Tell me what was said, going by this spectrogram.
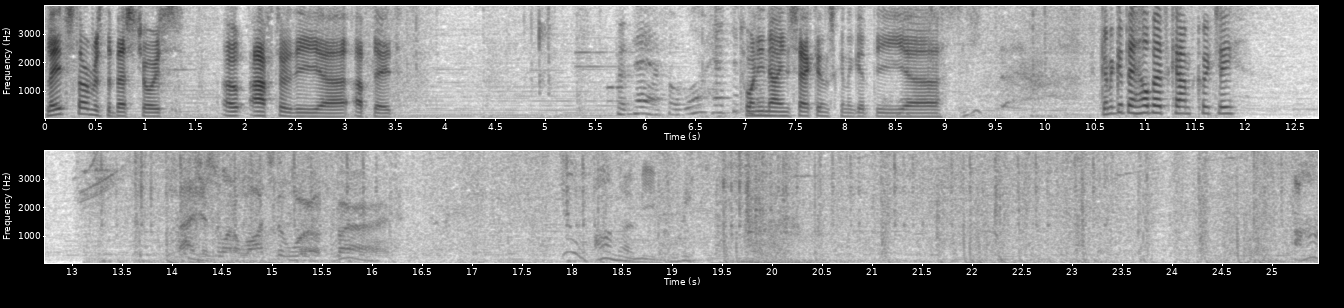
Bladestorm is the best choice. Oh, after the uh, update. Prepare for warhead deployment. 29 seconds. Gonna get the. Uh, gonna get the Hellbat camp quickly. I just want to watch the world burn. You honor me greatly. Ah,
